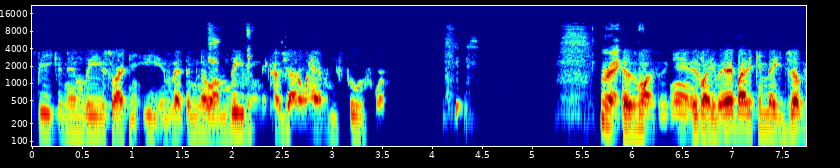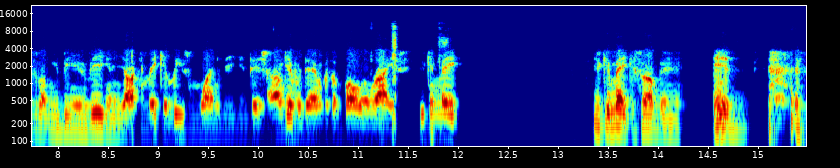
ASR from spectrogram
speak and then leave so I can eat and let them know I'm leaving because y'all don't have any food for me. Right. Because once again, it's like if everybody can make jokes about me being vegan. Y'all can make at least one vegan dish. I don't give a damn if it's a bowl of rice. You can make, you can make something. And, and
